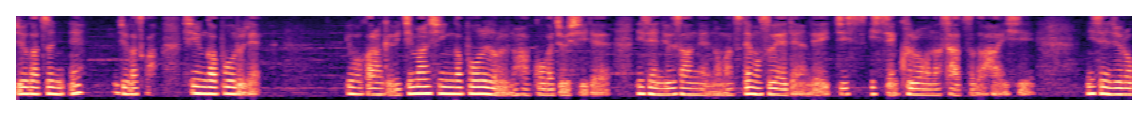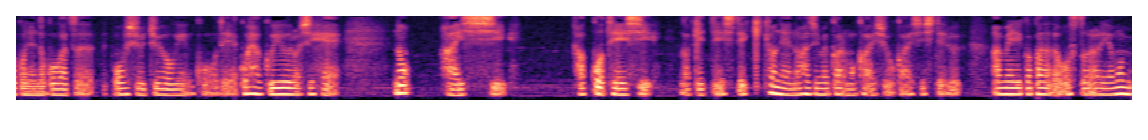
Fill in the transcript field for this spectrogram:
10月にね、10月か、シンガポールでよくわからんけど、1万シンガポールドルの発行が中止で、2013年の末でもスウェーデンで 1, 1銭クローナ札が廃止。2016年の5月、欧州中央銀行で500ユーロ紙幣の廃止、発行停止が決定して、去年の初めからも開始を開始してる。アメリカ、カナダ、オーストラリアも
